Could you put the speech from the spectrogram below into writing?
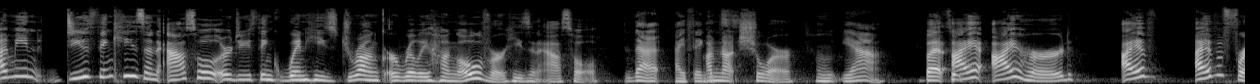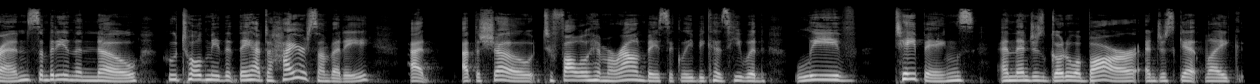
I mean, do you think he's an asshole or do you think when he's drunk or really hungover, he's an asshole? That I think I'm not sure. Yeah. But I I heard I have I have a friend, somebody in the know, who told me that they had to hire somebody at at the show to follow him around basically because he would leave tapings and then just go to a bar and just get like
